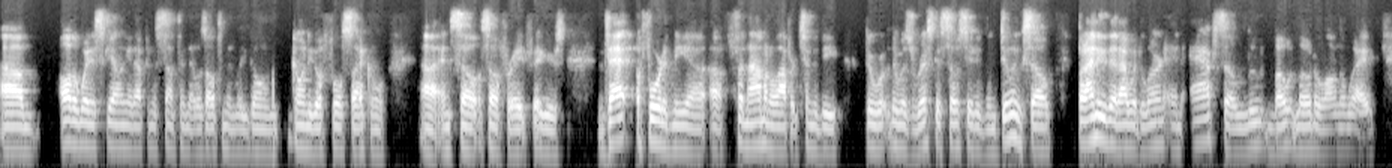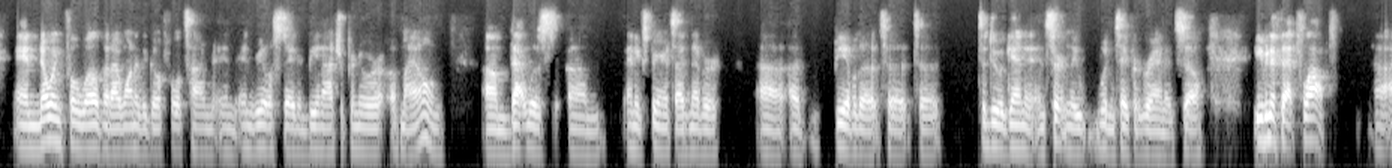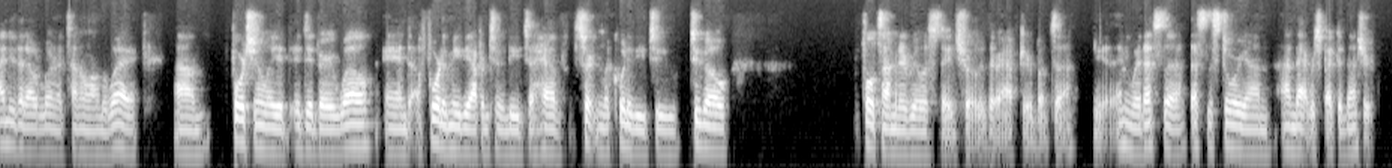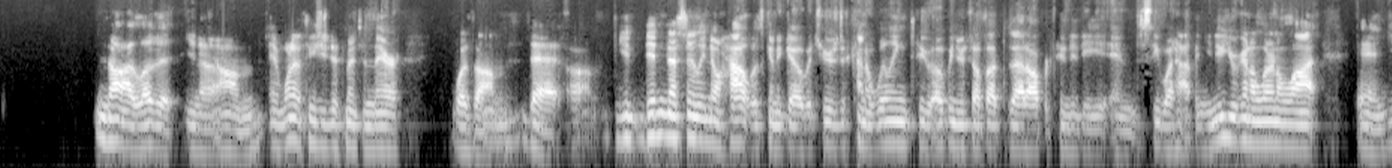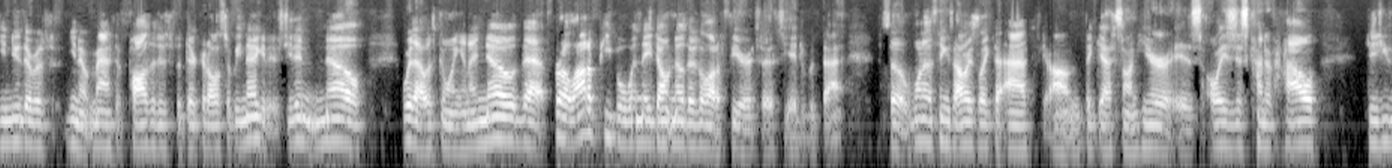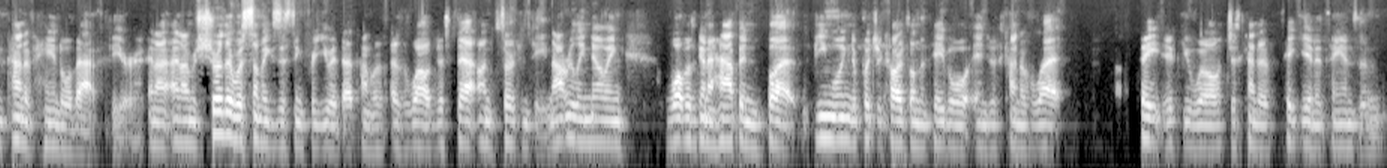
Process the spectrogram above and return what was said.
Um, all the way to scaling it up into something that was ultimately going, going to go full cycle uh, and sell, sell for eight figures. That afforded me a, a phenomenal opportunity. There, were, there was risk associated in doing so, but I knew that I would learn an absolute boatload along the way. And knowing full well that I wanted to go full time in, in real estate and be an entrepreneur of my own, um, that was um, an experience I'd never uh, uh, be able to, to, to, to, do again and certainly wouldn't take for granted. So even if that flopped, uh, I knew that I would learn a ton along the way. Um, fortunately, it, it, did very well and afforded me the opportunity to have certain liquidity to, to go full time into real estate shortly thereafter. But uh, yeah, anyway, that's the, that's the story on, on that respective venture. No, I love it. You know, um, and one of the things you just mentioned there, was um, that um, you didn't necessarily know how it was going to go, but you were just kind of willing to open yourself up to that opportunity and see what happened. You knew you were going to learn a lot, and you knew there was you know massive positives, but there could also be negatives. You didn't know where that was going, and I know that for a lot of people, when they don't know, there's a lot of fear associated with that. So one of the things I always like to ask um, the guests on here is always just kind of how did you kind of handle that fear? And, I, and I'm sure there was some existing for you at that time as well, just that uncertainty, not really knowing what was going to happen, but being willing to put your cards on the table and just kind of let fate, if you will, just kind of take you in its hands and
